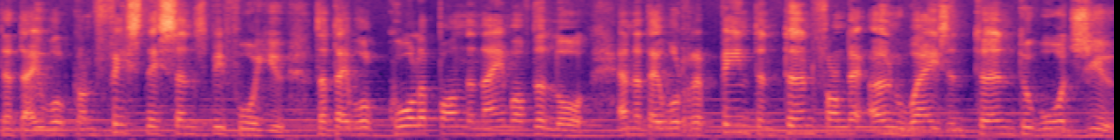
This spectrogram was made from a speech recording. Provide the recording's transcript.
that they will confess their sins before you, that they will call upon the name of the Lord, and that they will repent and turn from their own ways and turn towards you,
